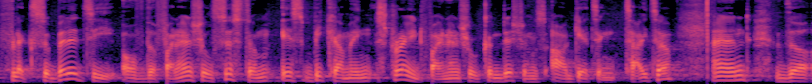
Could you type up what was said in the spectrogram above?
flexibility of the financial system is becoming strained. Financial conditions are getting tighter and the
